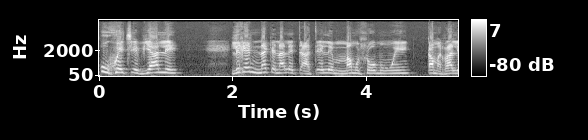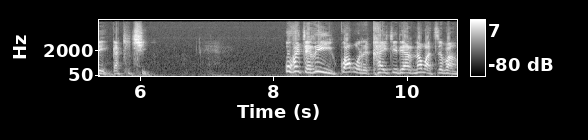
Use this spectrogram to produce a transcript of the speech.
o hwetše bjale le ge nna ke na le tate le mma mohloo mongwe ka moraleng ka kitšhini o hwetše re ikwa gore kgaetšedi ya rena wa tsebang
